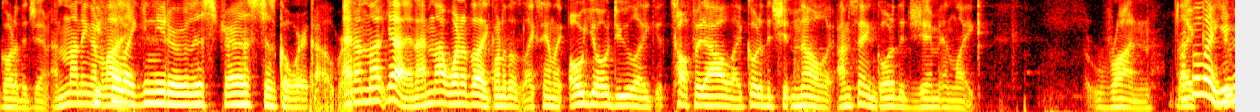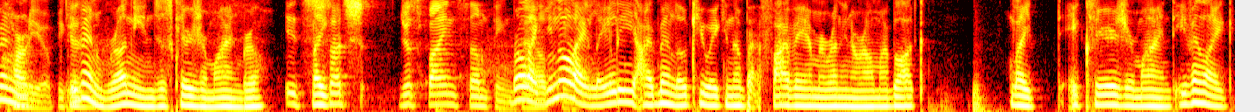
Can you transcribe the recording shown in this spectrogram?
go to the gym. I'm not even you gonna feel lie. like you need to release stress, just go work out, bro. And I'm not, yeah, and I'm not one of the, like one of those like saying like, oh yo, dude, like tough it out, like go to the gym. No, like I'm saying go to the gym and like run. I feel like do even cardio because even running just clears your mind, bro. it's like- such. Just find something. Bro, that like you helps know, like lately I've been low key waking up at five a.m. and running around my block. Like it clears your mind. Even like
